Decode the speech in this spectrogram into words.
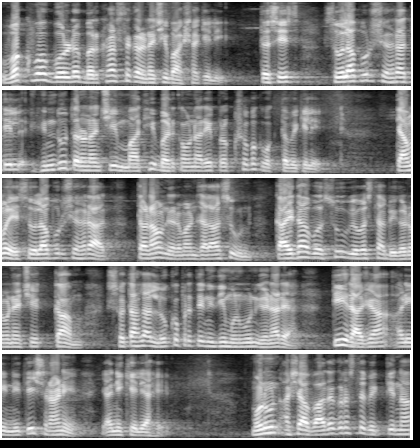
वक्फ बोर्ड बरखास्त करण्याची भाषा केली. तसेच सोलापूर शहरातील हिंदू तरुणांची माथी भडकावणारे प्रक्षोभक वक्तव्य केले. त्यामुळे सोलापूर शहरात तणाव निर्माण झाला असून कायदा व सुव्यवस्था बिघडवण्याचे काम स्वतःला लोकप्रतिनिधी म्हणवून घेणाऱ्या टी राजा आणि नितेश राणे यांनी केले आहे. म्हणून अशा वादग्रस्त व्यक्तींना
